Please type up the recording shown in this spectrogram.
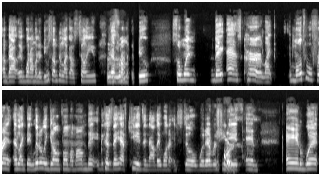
about it when I'm gonna do something. Like I was telling you, that's mm-hmm. what I'm gonna do. So when they ask her, like multiple friends, and like they literally get on the phone, my mom, they because they have kids and now they want to instill whatever she did, and and what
